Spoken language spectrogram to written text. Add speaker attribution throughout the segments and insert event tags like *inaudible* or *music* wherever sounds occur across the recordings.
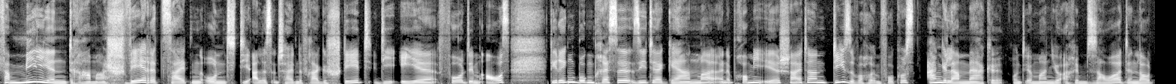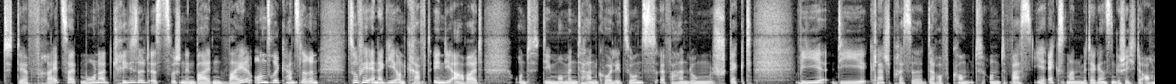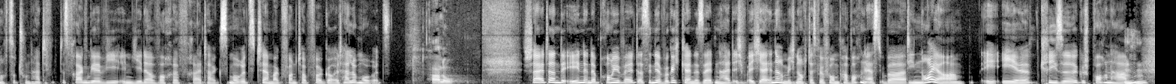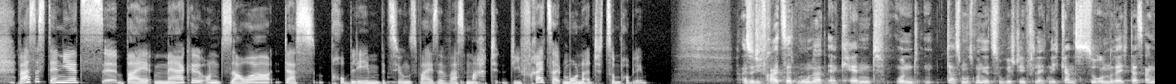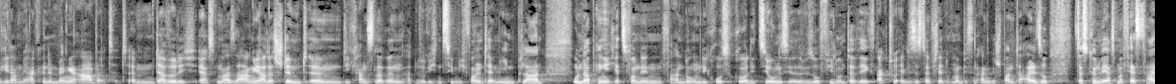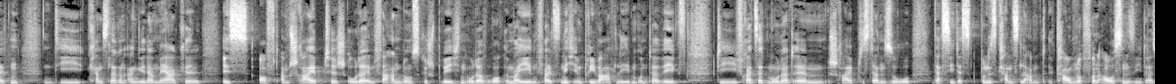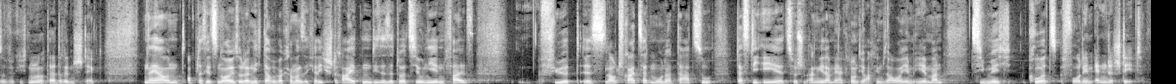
Speaker 1: Familiendrama, schwere Zeiten und die alles entscheidende Frage, steht die Ehe vor dem Aus? Die Regenbogenpresse sieht ja gern mal eine Promi-Ehe scheitern. Diese Woche im Fokus Angela Merkel und ihr Mann Joachim Sauer, denn laut der Freizeitmonat kriselt es zwischen den beiden, weil unsere Kanzlerin zu viel Energie und Kraft in die Arbeit und die momentanen Koalitionsverhandlungen steckt. Wie die Klatschpresse darauf kommt und was ihr Ex-Mann mit der ganzen Geschichte auch noch zu tun hat, das fragen wir wie in jeder Woche freitags Moritz Czermak von Top for Gold. Hallo Moritz.
Speaker 2: Hallo.
Speaker 1: Scheiternde Ehen in der Promi-Welt, das sind ja wirklich keine Seltenheit. Ich, ich, erinnere mich noch, dass wir vor ein paar Wochen erst über die Neujahr-Ehe-Krise gesprochen haben. Mhm. Was ist denn jetzt äh, bei Merkel und Sauer das Problem, beziehungsweise was macht die Freizeitmonat zum Problem?
Speaker 2: Also die Freizeitmonat erkennt, und das muss man ihr zugestehen, vielleicht nicht ganz zu Unrecht, dass Angela Merkel eine Menge arbeitet. Ähm, da würde ich erst mal sagen, ja, das stimmt. Ähm, die Kanzlerin hat wirklich einen ziemlich vollen Terminplan. Unabhängig jetzt von den Verhandlungen um die Große Koalition ist sie ja sowieso viel unterwegs. Aktuell ist es dann vielleicht noch mal ein bisschen angespannter. Also, das können wir erst mal festhalten. Die Kanzlerin Angela Merkel ist oft am Schreibtisch oder in Verhandlungsgesprächen oder wo auch immer, jedenfalls nicht im Privatleben unterwegs unterwegs. Die Freizeitmonat ähm, schreibt es dann so, dass sie das Bundeskanzleramt kaum noch von außen sieht, also wirklich nur noch da drin steckt. Naja, und ob das jetzt neu ist oder nicht, darüber kann man sicherlich streiten, diese Situation jedenfalls führt es laut Freizeitmonat dazu, dass die Ehe zwischen Angela Merkel und Joachim Sauer, ihrem Ehemann, ziemlich kurz vor dem Ende steht.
